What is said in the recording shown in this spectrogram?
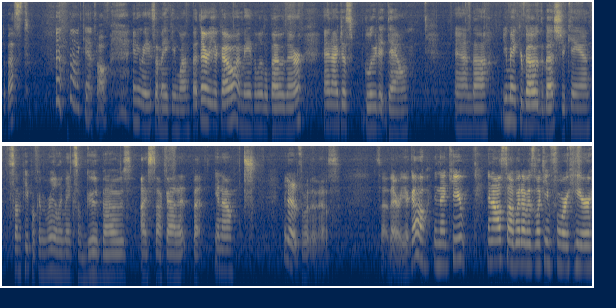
the best. I can't talk. Anyways, I'm making one. But there you go. I made a little bow there. And I just glued it down. And uh, you make your bow the best you can. Some people can really make some good bows. I suck at it. But, you know, it is what it is. So there you go. Isn't that cute? And also what I was looking for here,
